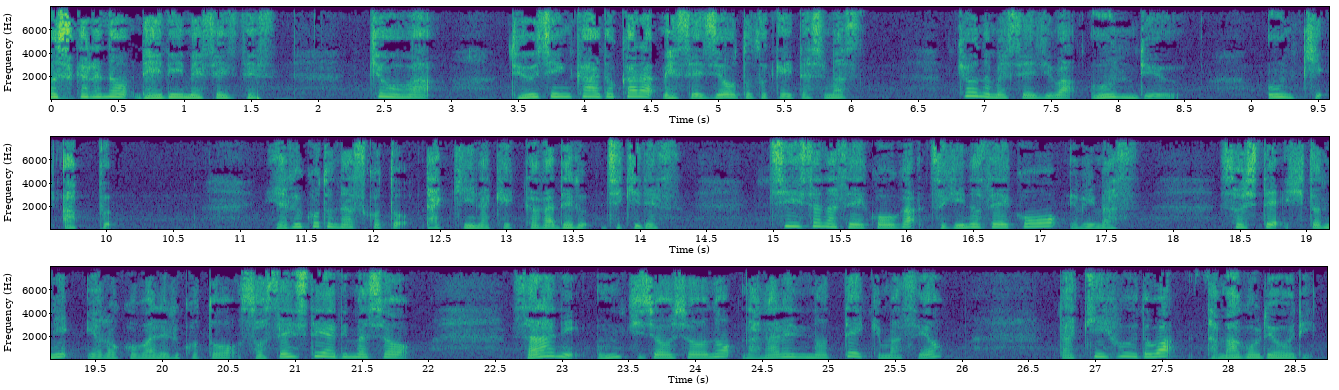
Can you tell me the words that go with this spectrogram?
星からのデイリーメッセージです。今日は、竜神カードからメッセージをお届けいたします。今日のメッセージは、運流、運気アップ。やることなすこと、ラッキーな結果が出る時期です。小さな成功が次の成功を呼びます。そして人に喜ばれることを率先してやりましょう。さらに運気上昇の流れに乗っていきますよ。ラッキーフードは卵料理。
